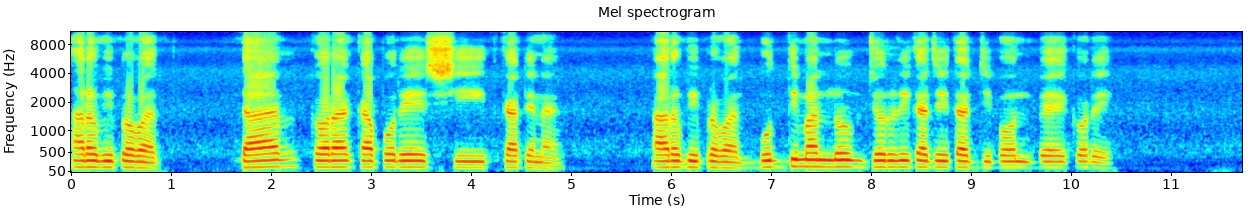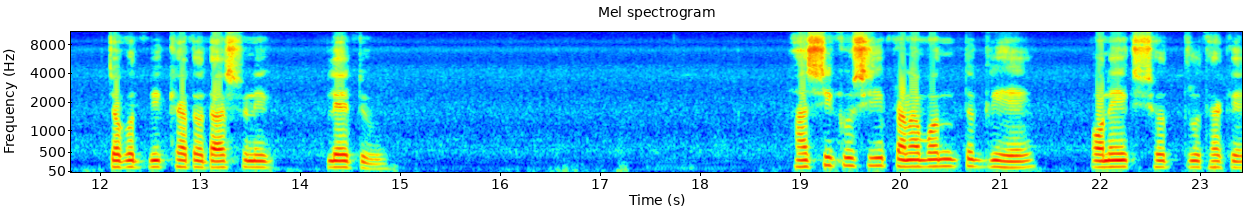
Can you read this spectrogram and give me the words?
আরবি প্রবাদ, দাঁড় করা কাপড়ে শীত কাটে না। আরবি প্রবাদ, বুদ্ধিমান লোক জরুরি কাজেই তার জীবন ব্যয় করে। জগৎ বিখ্যাত দার্শনিক প্লেটু। হাসি খুশি প্রাণবন্ত গৃহে অনেক শত্রু থাকে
